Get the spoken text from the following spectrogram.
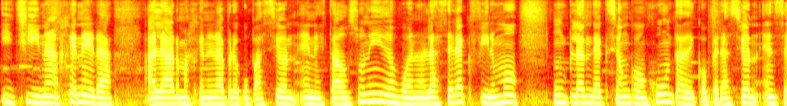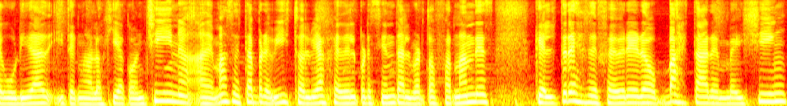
y China genera alarma, genera preocupación en Estados Unidos. Bueno, la CELAC firmó un plan de acción conjunta de cooperación en seguridad y tecnología con China. Además está previsto el viaje del presidente Alberto Fernández, que el 3 de febrero va a estar en Beijing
